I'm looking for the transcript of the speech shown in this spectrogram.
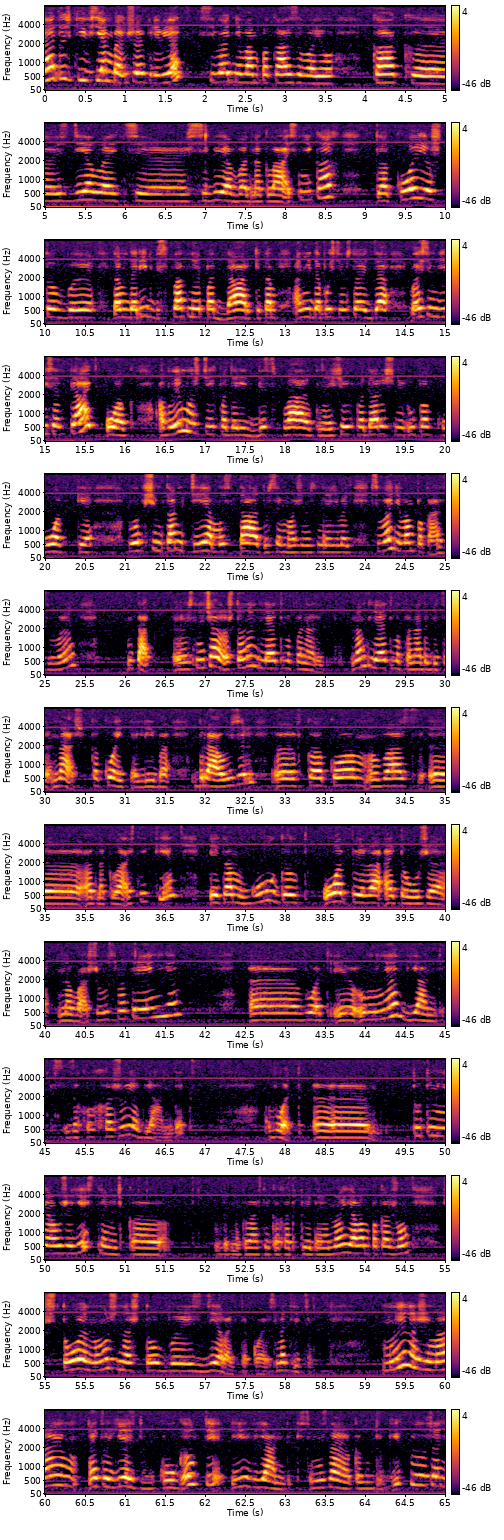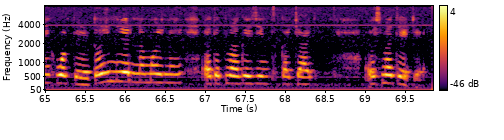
Ребятушки, всем большой привет! Сегодня вам показываю, как э, сделать э, себе в Одноклассниках такое, чтобы там дарить бесплатные подарки. Там они, допустим, стоят за 85 ок, а вы можете их подарить бесплатно, еще и в подарочной упаковке. В общем, там темы, статусы можно сменивать. Сегодня вам показываю. Итак, э, сначала, что нам для этого понадобится? Нам для этого понадобится наш какой-то либо браузер, э, в каком у вас э, одноклассники, и там Google, Opera, это уже на ваше усмотрение. Э, вот, и у меня в Яндекс, захожу я в Яндекс, вот, э, тут у меня уже есть страничка в Одноклассниках открытая, но я вам покажу, что нужно, чтобы сделать такое. Смотрите мы нажимаем, это есть в Google и в Яндексе. Не знаю, как в других приложениях, в Опере тоже, наверное, можно этот магазин скачать. Э, смотрите,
